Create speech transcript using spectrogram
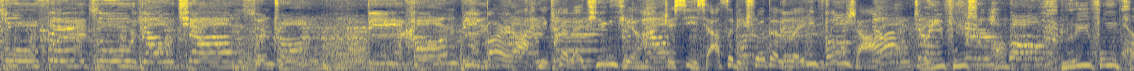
足肥足要强酸壮，抵抗你快来听听这戏匣子里说的雷锋啥？雷锋啥？雷锋牌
